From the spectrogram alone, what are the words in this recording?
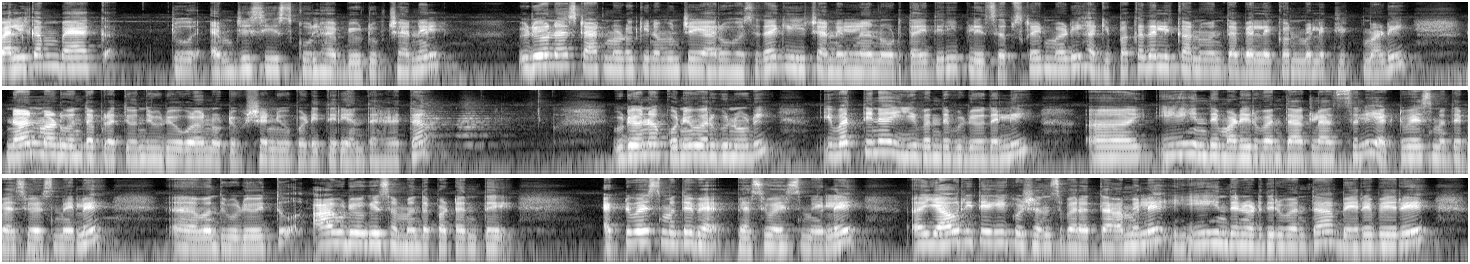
Welcome back to M G C school hub YouTube channel ವಿಡಿಯೋನ start ಮಾಡೋಕ್ಕಿಂತ ಮುಂಚೆ ಯಾರು ಹೊಸದಾಗಿ ಈ ಚಾನೆಲ್ನ ನೋಡ್ತಾ ಇದ್ದೀರಿ ಪ್ಲೀಸ್ ಸಬ್ಸ್ಕ್ರೈಬ್ ಮಾಡಿ, ಹಾಗೆ ಪಕ್ಕದಲ್ಲಿ ಕಾಣುವಂಥ ಬೆಲ್ ಐಕಾನ್ ಮೇಲೆ ಕ್ಲಿಕ್ ಮಾಡಿ. ನಾನು ಮಾಡುವಂಥ ಪ್ರತಿಯೊಂದು ವಿಡಿಯೋಗಳ ನೋಟಿಫಿಕೇಷನ್ ನೀವು ಪಡಿತೀರಿ ಅಂತ ಹೇಳ್ತಾ. ವಿಡಿಯೋನ ಕೊನೆವರೆಗೂ ನೋಡಿ. ಇವತ್ತಿನ ಈ ಒಂದು ವಿಡಿಯೋದಲ್ಲಿ ಈ ಹಿಂದೆ ಮಾಡಿರುವಂಥ ಕ್ಲಾಸಲ್ಲಿ ಆ್ಯಕ್ಟಿವೈಸ್ ಮತ್ತು ಪ್ಯಾಸಿವೈಸ್ ಮೇಲೆ ಒಂದು ವಿಡಿಯೋ ಇತ್ತು. ಆ ವಿಡಿಯೋಗೆ ಸಂಬಂಧಪಟ್ಟಂತೆ ಆ್ಯಕ್ಟಿವೈಸ್ ಮತ್ತು ಪ್ಯಾಸಿವೈಸ್ ಮೇಲೆ ಯಾವ ರೀತಿಯಾಗಿ ಕ್ವಶನ್ಸ್ ಬರುತ್ತೆ? ಆಮೇಲೆ ಈ ಹಿಂದೆ ನಡೆದಿರುವಂಥ ಬೇರೆ ಬೇರೆ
